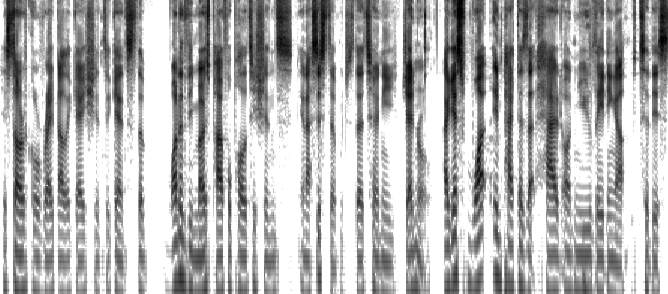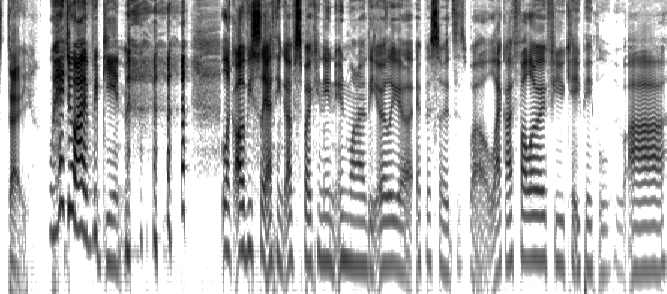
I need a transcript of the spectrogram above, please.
historical rape allegations against the one of the most powerful politicians in our system, which is the Attorney General. I guess what impact has that had on you leading up to this day? where do I begin? like, obviously, I think I've spoken in, in one of the earlier episodes as well. Like, I follow a few key people who are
